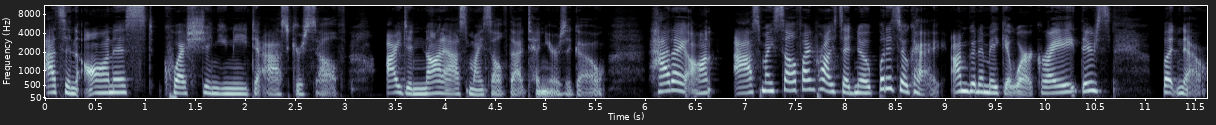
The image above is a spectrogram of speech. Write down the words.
That's an honest question you need to ask yourself. I did not ask myself that 10 years ago. Had I on, asked myself, I'd probably said no, but it's okay. I'm going to make it work, right? There's, but no.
